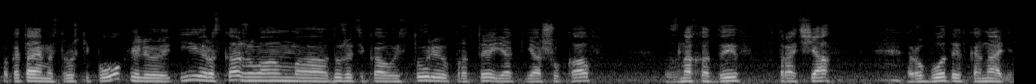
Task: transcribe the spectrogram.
Покатаємось трошки по Оквілю і розкажу вам дуже цікаву історію про те, як я шукав, знаходив, втрачав роботи в Канаді.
